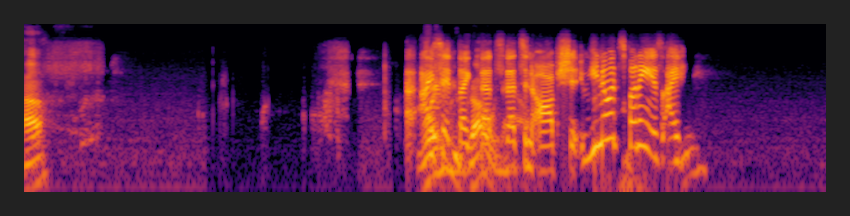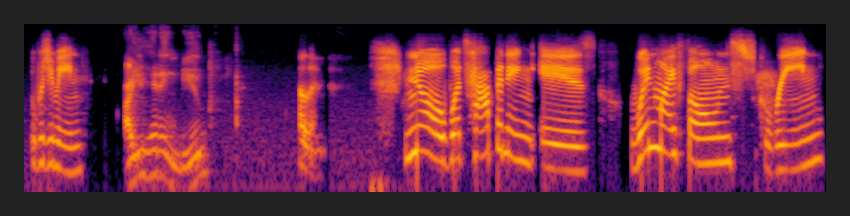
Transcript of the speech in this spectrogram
huh? I said like that's now? that's an option. You know what's funny is I. What do you mean? Are you hitting mute? Helen. No, what's happening is when my phone screen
